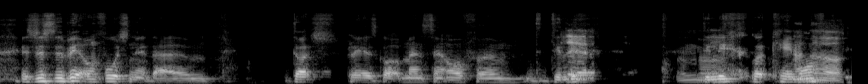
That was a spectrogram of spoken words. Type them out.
it's just a bit unfortunate that um, Dutch players got a man sent off. Um, De Yeah. Ligt, I know. De Ligt got came I off, know.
